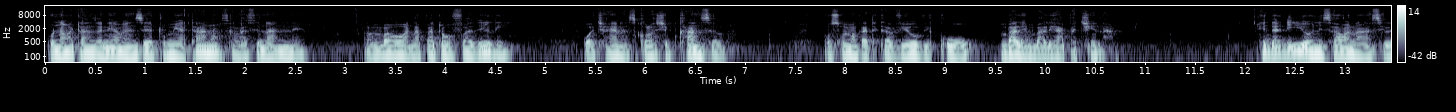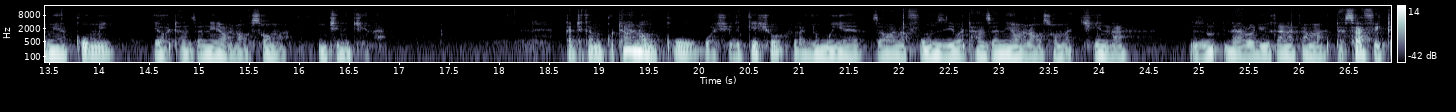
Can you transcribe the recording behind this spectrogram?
kuna Watanzania wenzetu 534 ambao wanapata ufadhili wa China Scholarship Council kusoma katika vyuo vikuu mbalimbali hapa China. Idadi hiyo ni sawa na asilimia kumi ya Watanzania wanaosoma nchini China. Katika mkutano mkuu wa shirikisho la jumuiya za wanafunzi wa Tanzania wanaosoma China linalojulikana kama TASAFIC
